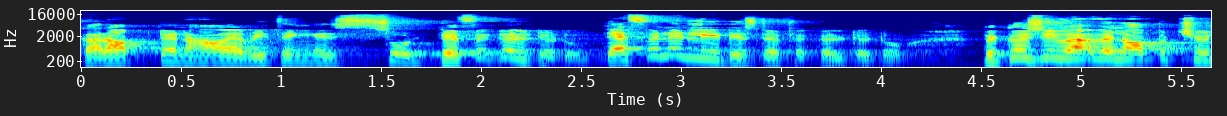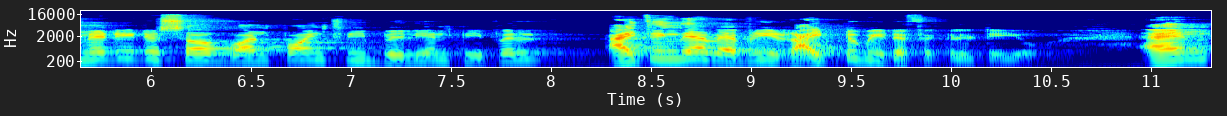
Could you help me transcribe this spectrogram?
corrupt and how everything is so difficult to do. Definitely it is difficult to do. Because you have an opportunity to serve 1.3 billion people, I think they have every right to be difficult to you. And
